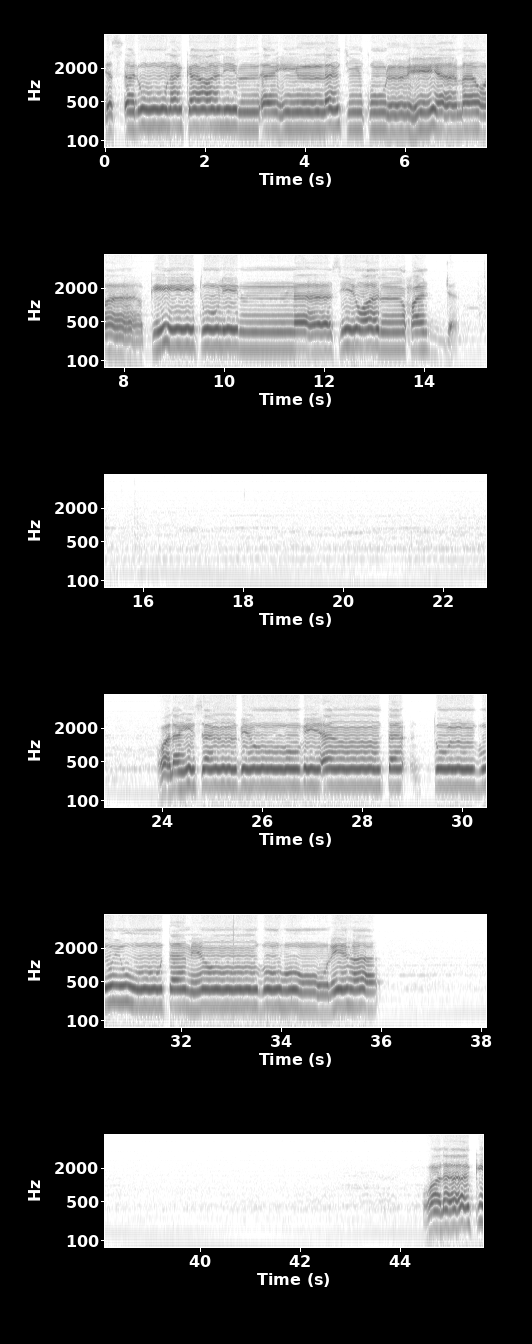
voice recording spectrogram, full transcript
يسألونك عن الأهلة قل هي مواقيت للناس والحج. وليس البر بأن ولكن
